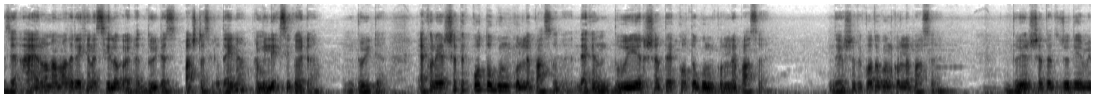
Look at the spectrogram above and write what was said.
যে আয়রন আমাদের এখানে ছিল কয়টা? দুইটা পাঁচটা ছিল, তাই না? আমি লিখছি কয়টা? দুইটা। এখন এর সাথে কত গুণ করলে পাস হবে? দেখেন, দুই এর সাথে কত গুণ করলে পাস হয়? দুইয়ের সাথে কত গুণ করলে পাস হয়? দুইয়ের সাথে যদি আমি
